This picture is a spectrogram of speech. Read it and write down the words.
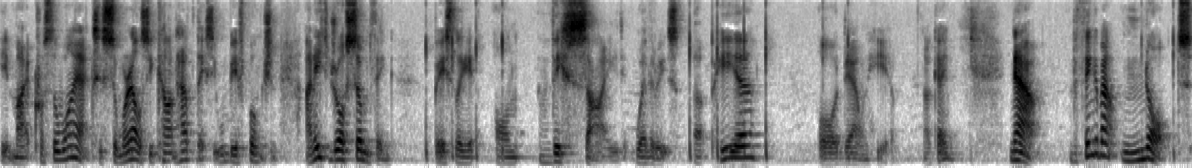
it might cross the y-axis somewhere else. You can't have this. It won't be a function. I need to draw something basically on this side, whether it's up here or down here. Okay, now the thing about not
